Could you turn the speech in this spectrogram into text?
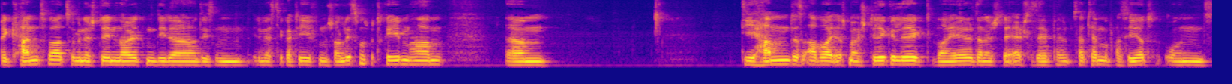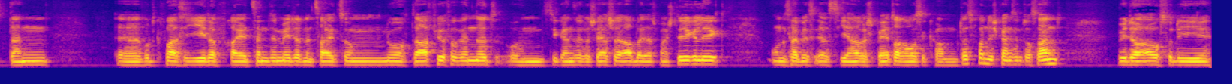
bekannt war, zumindest den Leuten, die da diesen investigativen Journalismus betrieben haben. Ähm, die haben das aber erstmal stillgelegt, weil dann ist der 11. September passiert und dann äh, wird quasi jeder freie Zentimeter der Zeitung nur noch dafür verwendet und die ganze Recherchearbeit erstmal stillgelegt und deshalb ist erst Jahre später rausgekommen. Das fand ich ganz interessant. Wieder auch so die,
